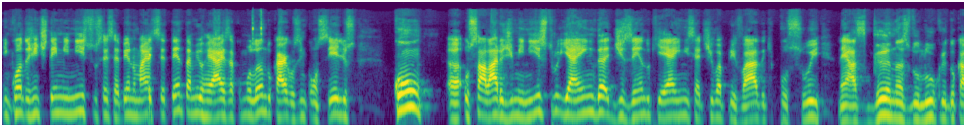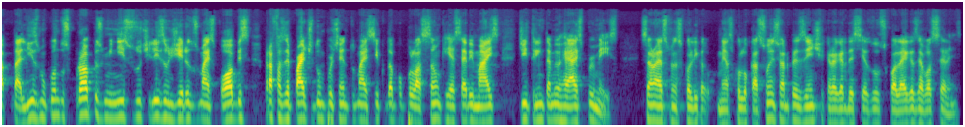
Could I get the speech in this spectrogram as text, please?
enquanto a gente tem ministros recebendo mais de 70 mil reais, acumulando cargos em conselhos com uh, o salário de ministro e ainda dizendo que é a iniciativa privada que possui né, as ganas do lucro e do capitalismo, quando os próprios ministros utilizam o dinheiro dos mais pobres para fazer parte do 1% mais rico da população que recebe mais de 30 mil reais por mês. Serão essas minhas colocações, senhora presidente. Quero agradecer aos outros colegas e a Vossa Excelência.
